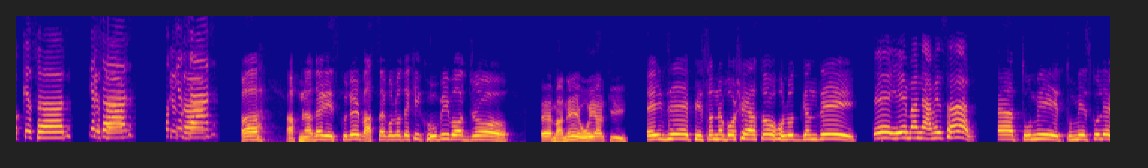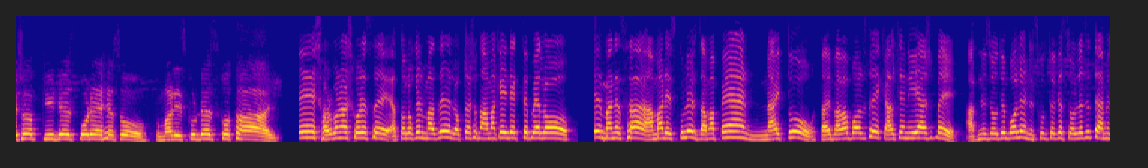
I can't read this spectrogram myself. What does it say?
Okay sir okay sir. Okay sir. আহ আপনাদের স্কুলের বাচ্চাগুলো দেখি খুবই ভদ্র। এ, মানে ওই আর কি? এই যে পিছনে বসে আছো হলুদ গঞ্জি। এ এ মানে আমি স্যার। আহ, তুমি তুমি স্কুলে এসব কি ড্রেস পরে এসেছ? তোমার স্কুল ড্রেস কোথায়? এ সর্বনাশ করেছে। এত লোকের মাঝে লোকটা শুধু আমাকেই দেখতে পেল। এ মানে স্যার আমার স্কুলের জামা প্যান্ট নাই তো তাই বাবা বলছে কালকে নিয়ে আসবে। আপনি যদি বলেন স্কুল থেকে চলে যেতে আমি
